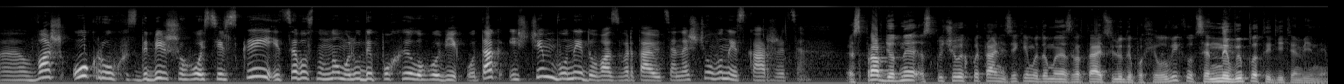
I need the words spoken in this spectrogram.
Е, Ваш округ здебільшого сільський, і це в основному люди похилого віку. Так і з чим вони до вас звертаються? На що вони скаржаться? Справді, одне з ключових питань, з якими до мене звертаються люди похилого віку, це не виплати дітям війни.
